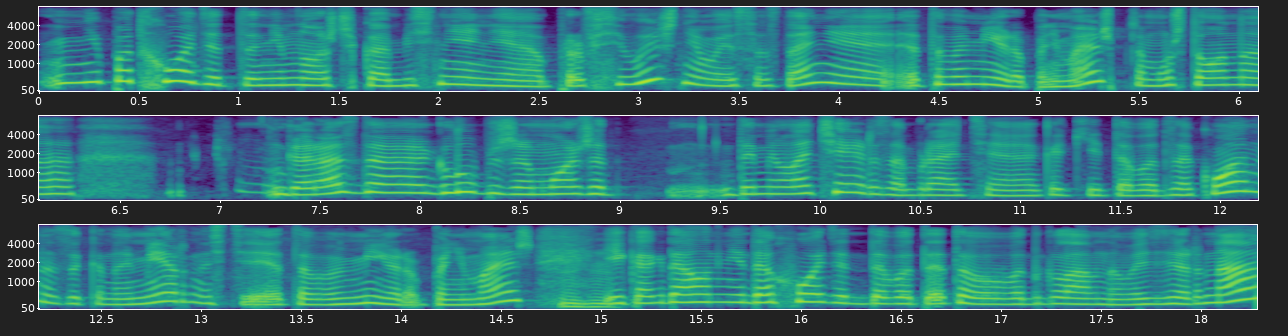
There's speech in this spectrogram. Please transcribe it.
не подходит немножечко объяснение про Всевышнего и создание этого мира, понимаешь? Потому что он э, гораздо глубже может до мелочей разобрать э, какие-то вот законы, закономерности этого мира, понимаешь? Мгм. И когда он не доходит до вот этого вот главного зерна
